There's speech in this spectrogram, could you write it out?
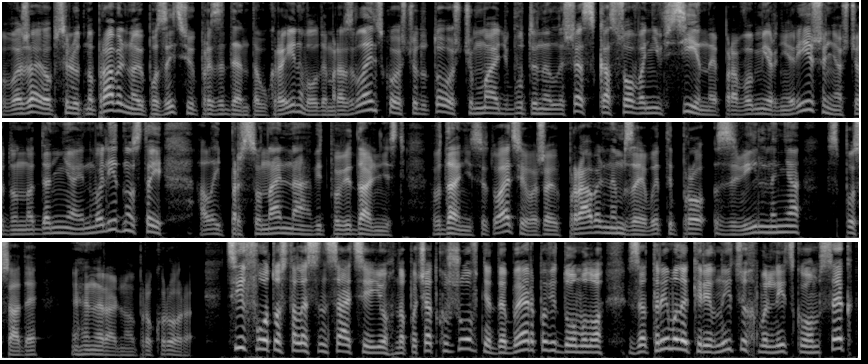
Вважаю абсолютно правильною позицію президента України Володимира Зеленського щодо того, що мають бути не лише скасовані всі неправомірні рішення щодо надання інвалідностей, але й персональна відповідальність. В даній ситуації вважаю правильним заявити про звільнення з посади генерального прокурора. Ці фото стали сенсацією. На початку жовтня ДБР повідомило, затримали керівницю Хмельницького МСЕК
